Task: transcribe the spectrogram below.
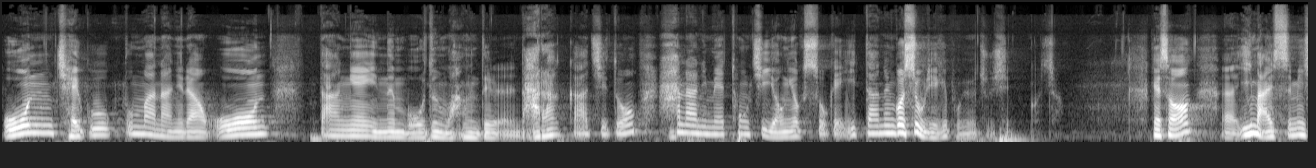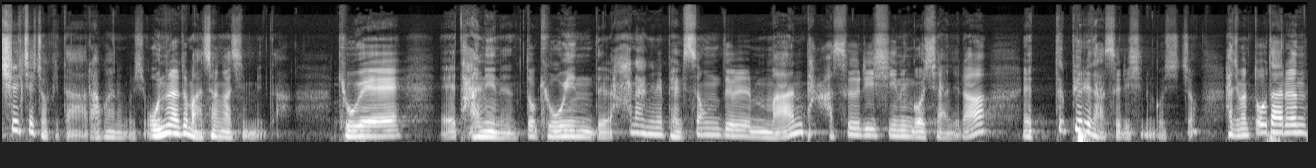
온 제국뿐만 아니라 온 땅에 있는 모든 왕들, 나라까지도 하나님의 통치 영역 속에 있다는 것을 우리에게 보여주시는 거죠. 그래서 이 말씀이 실제적이다라고 하는 것이 오늘날도 마찬가지입니다. 교회에 다니는 또 교인들, 하나님의 백성들만 다스리시는 것이 아니라 예, 특별히 다스리시는 것이죠. 하지만 또 다른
